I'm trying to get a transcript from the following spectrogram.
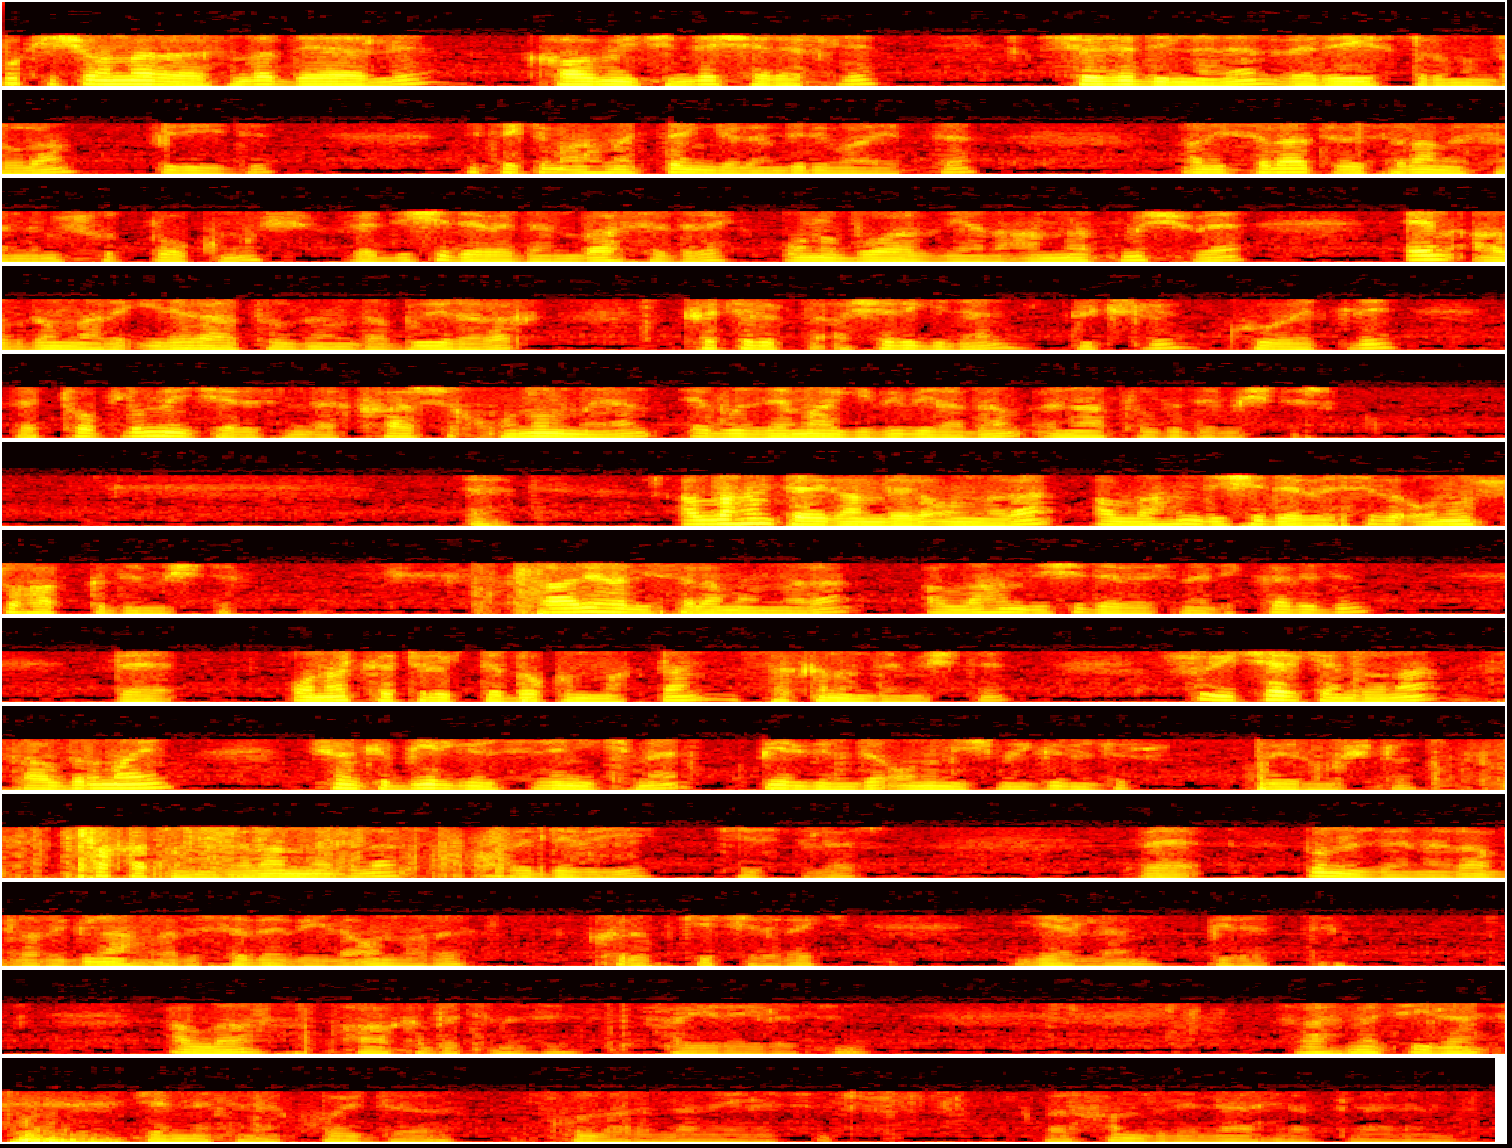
Bu kişi onlar arasında değerli, kavmi içinde şerefli, sözü dinlenen ve reis durumunda olan biriydi. Nitekim Ahmet'ten gelen bir rivayette Aleyhisselatü Vesselam Efendimiz hutbe okumuş ve dişi deveden bahsederek onu boğazlayanı anlatmış ve en azgınları ileri atıldığında buyurarak kötülükte aşırı giden güçlü, kuvvetli ve toplumu içerisinde karşı konulmayan Ebu Zema gibi bir adam öne atıldı demiştir. Evet. Allah'ın peygamberi onlara Allah'ın dişi devesi ve onun su hakkı demişti. Salih Aleyhisselam onlara Allah'ın dişi devesine dikkat edin ve ona kötülükte dokunmaktan sakının demişti. Su içerken de ona saldırmayın çünkü bir gün sizin içme bir günde onun içme günüdür buyurmuştu. Fakat onu yalanladılar ve deveyi kestiler. Ve bunun üzerine Rabları günahları sebebiyle onları kırıp geçirerek yerle bir etti. Allah akıbetimizi hayır eylesin. Rahmetiyle cennetine koyduğu kullarından eylesin. Velhamdülillahi Rabbil Alemin.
